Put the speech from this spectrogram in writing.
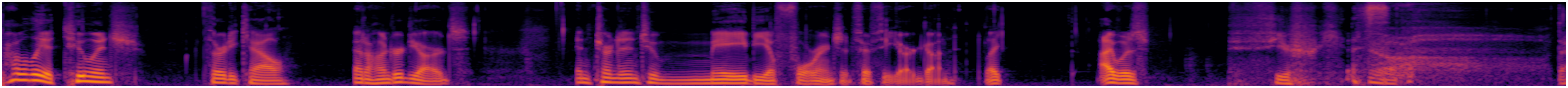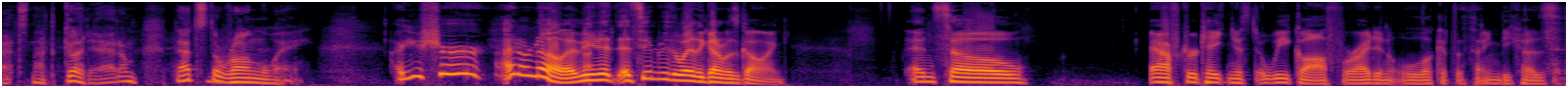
probably a 2 inch 30 cal at 100 yards and turned it into maybe a 4 inch at 50 yard gun. Like, I was furious. Oh, That's not good, Adam. That's the wrong way. Are you sure? I don't know. I mean, it, it seemed to be the way the gun was going. And so, after taking just a week off where I didn't look at the thing because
